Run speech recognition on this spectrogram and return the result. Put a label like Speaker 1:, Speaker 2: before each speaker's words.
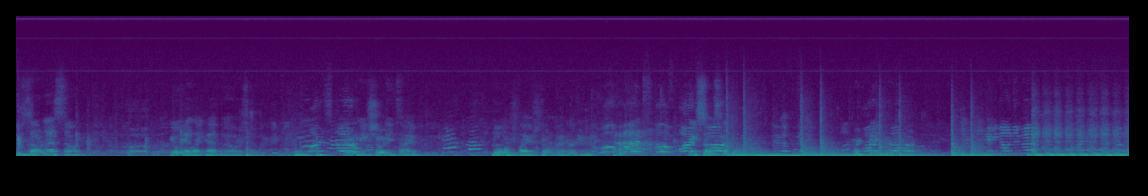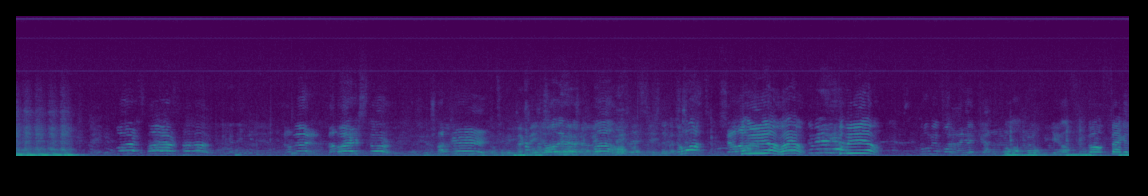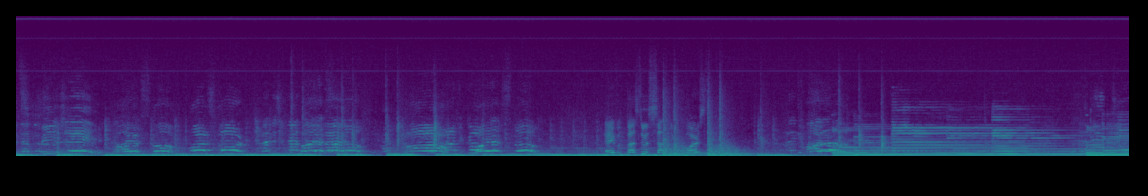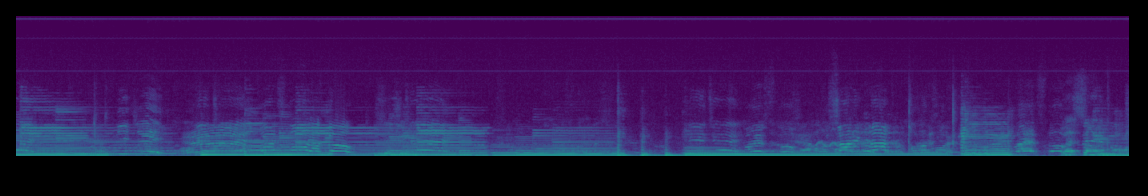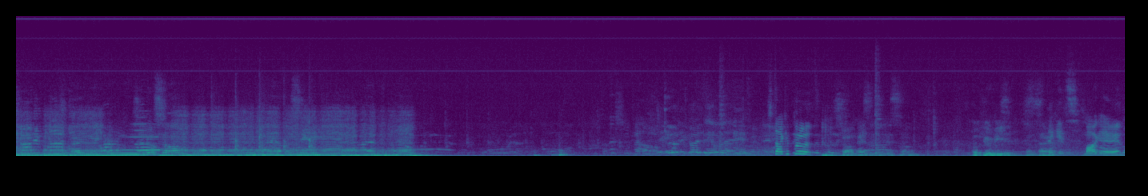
Speaker 1: This is our last song. We only had like half an hour, so we're running short in time. No more Firestorm ever. Next song's. Earth Maker.
Speaker 2: Kom hier, Ryan! Kom hier!
Speaker 1: Kom op, kom op, hier af.
Speaker 2: Go, faggots! Hey, wat best doen is zetten op Firestorm. Jacco!
Speaker 1: 마겐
